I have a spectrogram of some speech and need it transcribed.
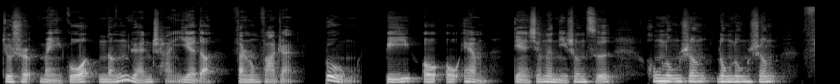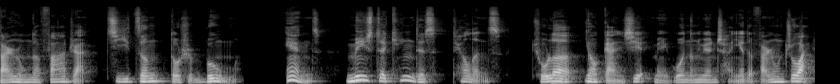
就是美国能源产业的繁荣发展。Boom b o o m 典型的拟声词，轰隆声、隆隆声，繁荣的发展、激增都是 boom。And Mr. Kinder's talents 除了要感谢美国能源产业的繁荣之外，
